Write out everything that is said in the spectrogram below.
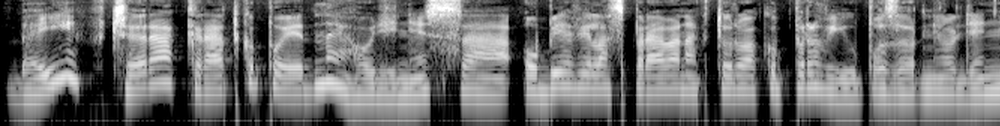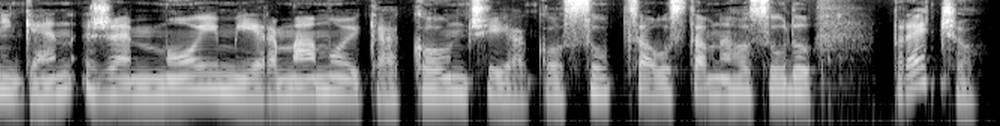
Bej, včera krátko po jednej hodine sa objavila správa, na ktorú ako prvý upozornil denní Gen, že Mojmír Mamojka končí ako súdca ústavného súdu. Prečo?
